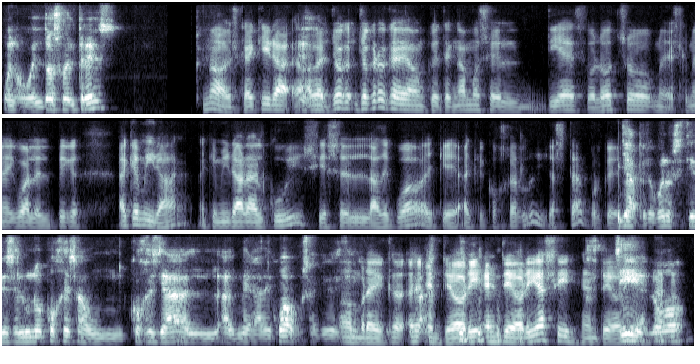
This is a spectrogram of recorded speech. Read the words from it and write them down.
bueno, o el dos o el tres, no, es que hay que ir a. A ver, yo, yo creo que aunque tengamos el 10 o el 8, es que me da igual el pique. Hay que mirar, hay que mirar al cubi, si es el adecuado, hay que, hay que cogerlo y ya está. Porque... Ya, pero bueno, si tienes el 1, coges a un, coges ya al, al mega adecuado. O sea, Hombre, eh, en teoría, en teoría sí, en teoría. Sí, luego,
